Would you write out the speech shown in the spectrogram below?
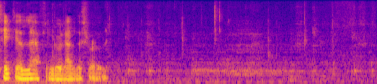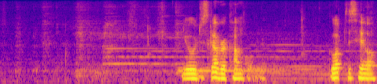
Take the left and go down this road. You will discover Concord. Go up this hill.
